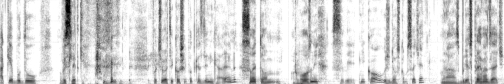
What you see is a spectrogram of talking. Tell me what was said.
Aké budú výsledky. Počúvate Košer podcast denníka N. Svetom rôznych svietnikov v židovskom svete nás bude sprevádzať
